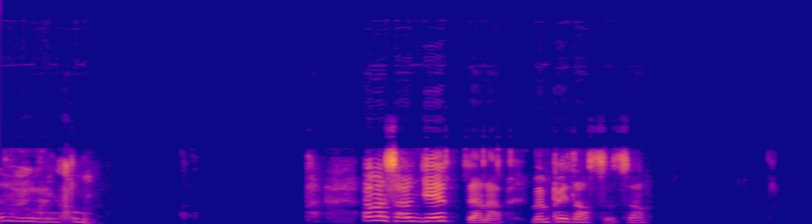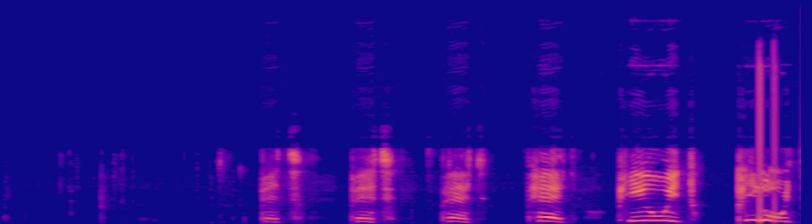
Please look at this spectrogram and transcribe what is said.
yoruldum. Hemen sen git dene. Ben pet atsın Pet, pet, pet, pet, piyot, piyot,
